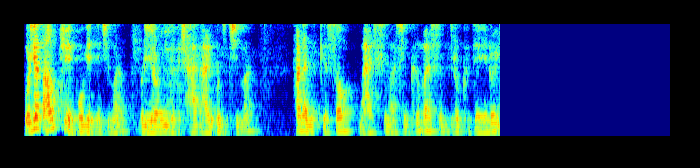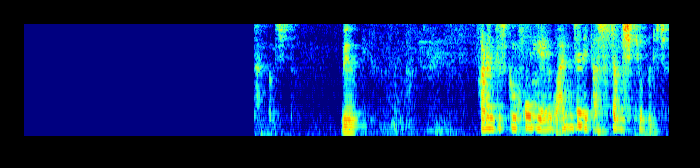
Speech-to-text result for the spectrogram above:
우리가 다음 주에 보게 되지만, 우리 여러분들 잘 알고 있지만, 하나님께서 말씀하신 그 말씀대로 그대로 할 것이다. 왜요? 하나님께서 그 홍해 완전히 다 수장시켜 버리죠.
